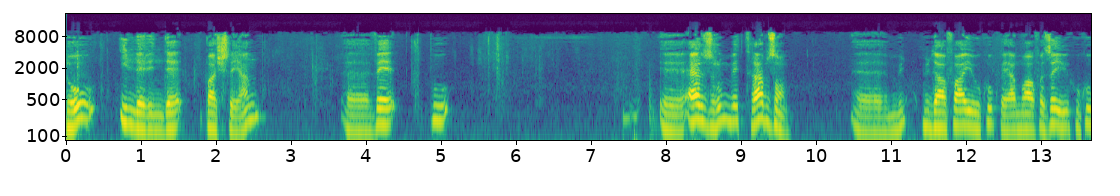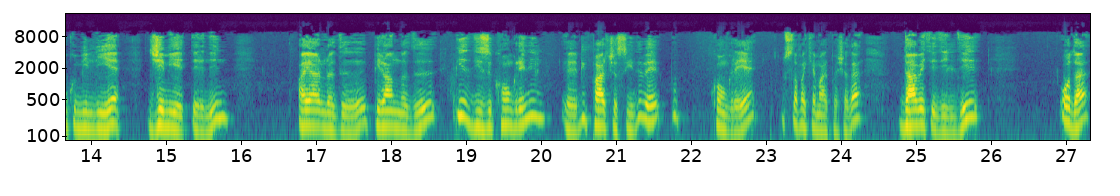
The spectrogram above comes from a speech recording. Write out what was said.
Doğu illerinde başlayan e, ve bu e, Erzurum ve Trabzon e, müdafaa hukuk veya muhafaza hukuku milliye cemiyetlerinin ayarladığı, planladığı bir dizi kongrenin e, bir parçasıydı ve bu kongreye Mustafa Kemal Paşa da davet edildi. O da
